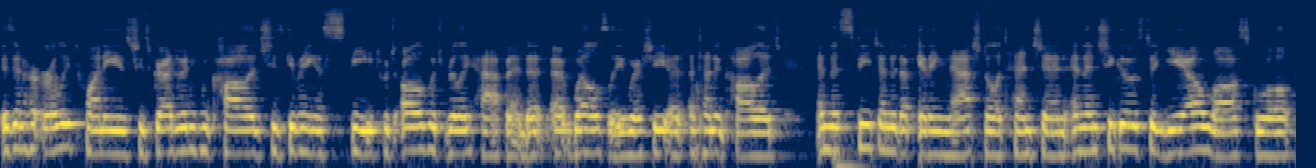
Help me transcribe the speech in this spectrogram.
is in her early 20s. She's graduating from college. She's giving a speech, which all of which really happened at, at Wellesley, where she a- attended college. And this speech ended up getting national attention. And then she goes to Yale Law School,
